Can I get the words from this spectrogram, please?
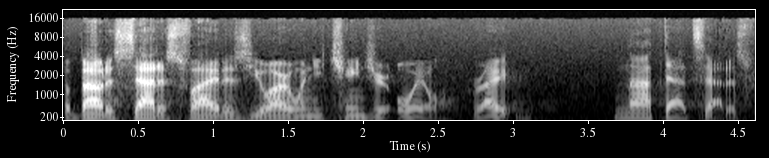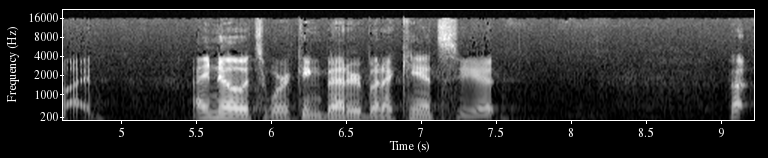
about as satisfied as you are when you change your oil, right? Not that satisfied. I know it's working better, but I can't see it.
